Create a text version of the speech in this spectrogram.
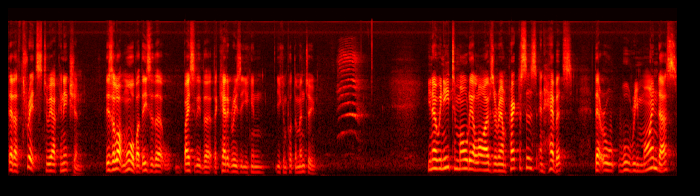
that are threats to our connection. There's a lot more, but these are the, basically the, the categories that you can, you can put them into. You know, we need to mould our lives around practices and habits that will, will remind us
